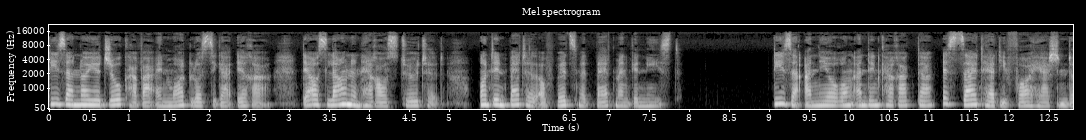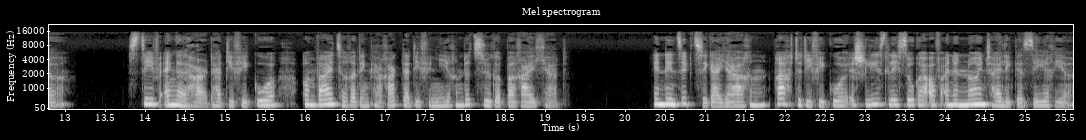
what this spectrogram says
Dieser neue Joker war ein mordlustiger Irrer, der aus Launen heraus tötet und den Battle of Wits mit Batman genießt. Diese Annäherung an den Charakter ist seither die vorherrschende. Steve Engelhardt hat die Figur um weitere den Charakter definierende Züge bereichert. In den 70er Jahren brachte die Figur es schließlich sogar auf eine neunteilige Serie,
